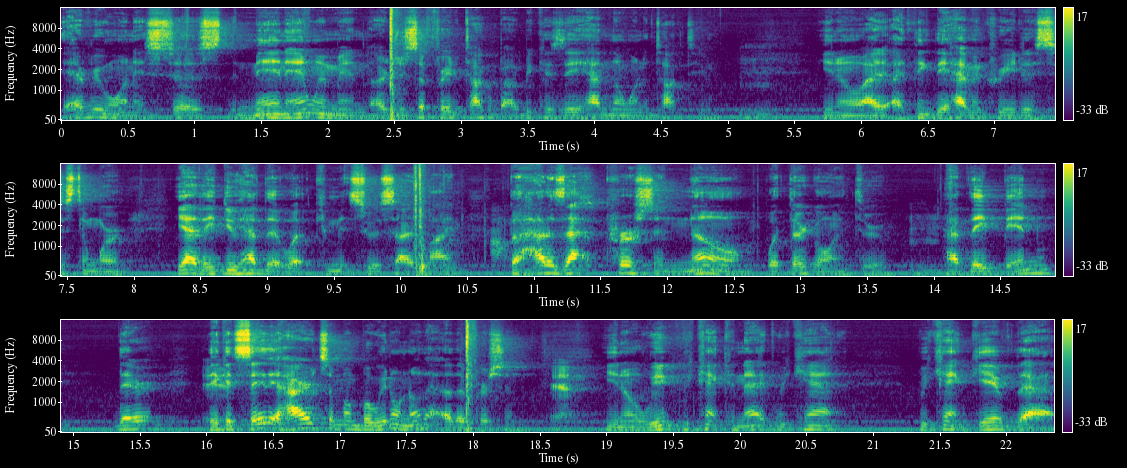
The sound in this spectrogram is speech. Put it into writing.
everyone is just the men and women are just afraid to talk about it because they have no one to talk to. You know I, I think they haven't created a system where yeah they do have the what commit suicide line but how does that person know what they're going through have they been there they Mm-hmm. Could say they hired someone but we don't know that other person Yeah. you know we, we can't connect we can't we can't give that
